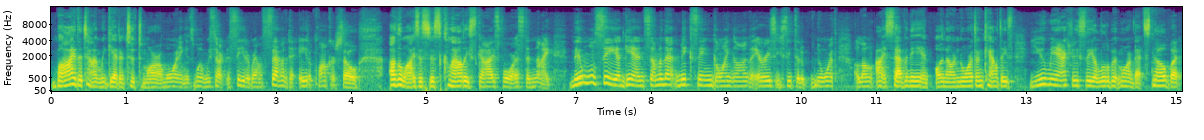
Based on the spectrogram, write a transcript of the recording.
by the time we get into tomorrow morning is when we start to see it around 7 to 8 o'clock or so. Otherwise, it's just cloudy skies for us tonight. Then we'll see again some of that mixing going on. The areas you see to the north along I-70 and in our northern counties, you may actually see a little bit more of that snow, but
